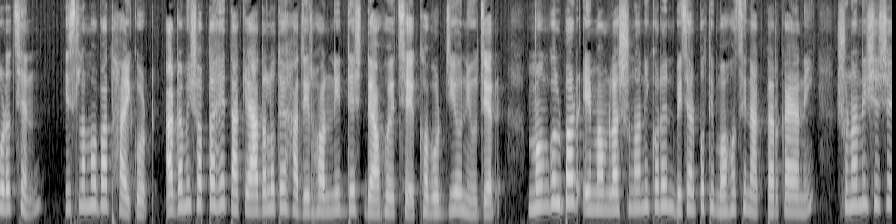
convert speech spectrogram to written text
করেছেন ইসলামাবাদ হাইকোর্ট। আগামী সপ্তাহে তাকে আদালতে হাজির হওয়ার নির্দেশ দেওয়া হয়েছে, খবর জিও নিউজের। মঙ্গলবার এই মামলার শুনানি করেন বিচারপতি মহসিন আক্তার কায়ানি। শুনানি শেষে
